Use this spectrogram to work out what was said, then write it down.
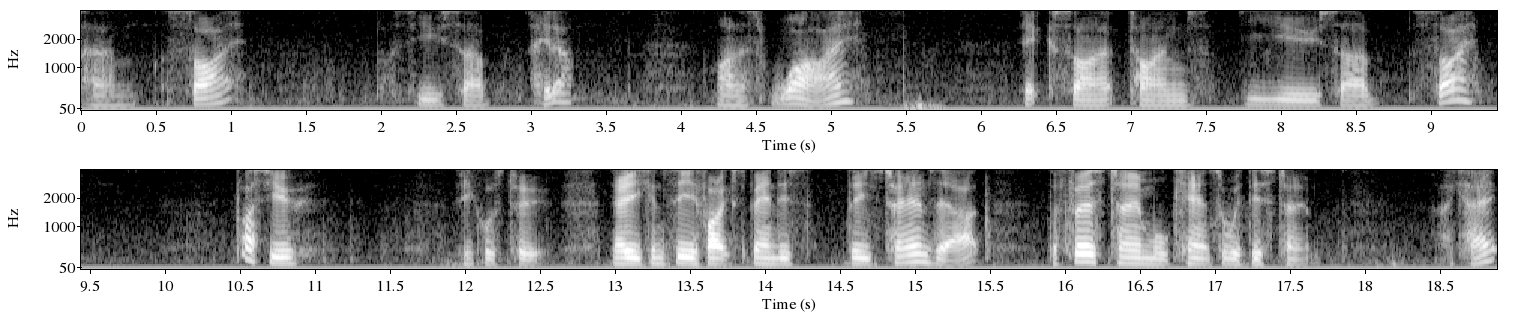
um, psi plus u sub eta minus y x times u sub psi plus u equals 2. Now you can see if I expand this, these terms out, the first term will cancel with this term. Okay,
